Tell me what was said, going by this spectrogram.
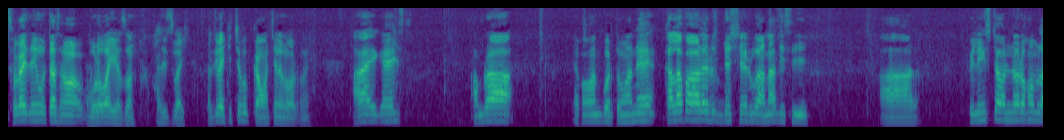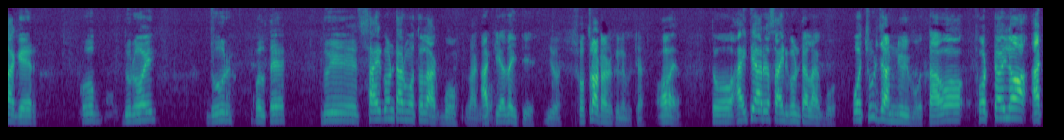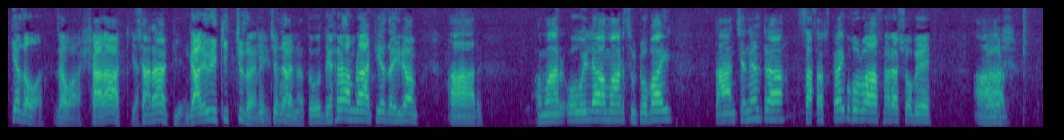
সো গাই এই মুহূর্তে আমার বড় ভাই একজন আজিজ ভাই। আজিজ ভাই কিছু হোক আমার চ্যানেল বার হাই গাইস আমরা এখন বর্তমানে কালা পাহাড়ের উদ্দেশ্যে রুয়ানা দিছি। আর ফিলিংসটা অন্যরকম লাগে। খুব দূরই দূর বলতে দুই চার ঘণ্টার মতো লাগবো লাগবো। আটিয়া যাইতে। সতেরো আঠারো কিলোমিটার। হয়। তো আইতে আরও চার ঘণ্টা লাগবো। প্রচুর জার্নি হইব তাও ফটটা হইল আটিয়া যাওয়ার। যাওয়া সারা আটিয়া সারা আটিয়া গাড়ি কিচ্ছু যায় না কিচ্ছু যায় না তো দেখরা আমরা আটিয়া যাইরাম। আর আমার ও হইলা আমার ছোট ভাই তার চ্যানেলটা সাবস্ক্রাইব করবা আপনারা সবে। আর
